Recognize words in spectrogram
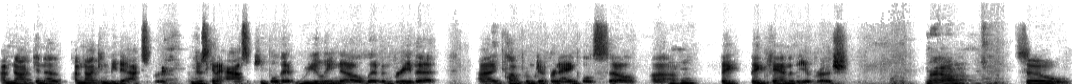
I'm not gonna I'm not gonna be the expert. I'm just gonna ask people that really know, live and breathe it, uh, and come from different angles. So um, mm-hmm. big big fan of the approach. Right on. So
